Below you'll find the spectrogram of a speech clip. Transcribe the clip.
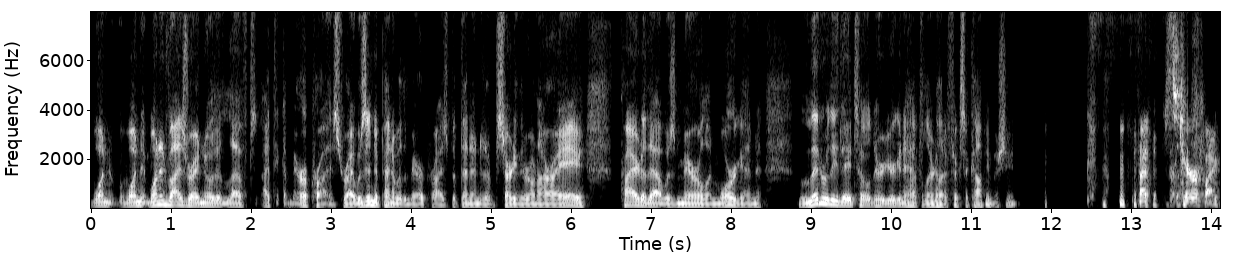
one one one advisor I know that left, I think Ameriprise, right? Was independent with Ameriprise, but then ended up starting their own RIA. Prior to that was Merrill and Morgan. Literally, they told her, "You're going to have to learn how to fix a copy machine." That's terrifying.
